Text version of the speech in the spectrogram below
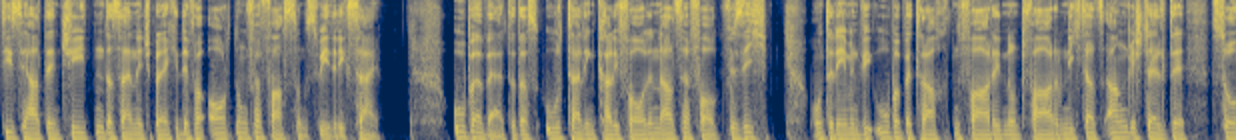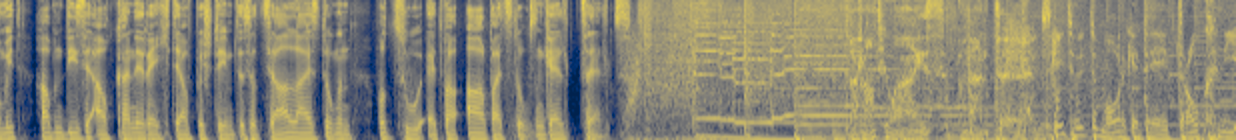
Diese hat entschieden, dass eine entsprechende Verordnung verfassungswidrig sei. Uber wertet das Urteil in Kalifornien als Erfolg für sich. Unternehmen wie Uber betrachten Fahrerinnen und Fahrer nicht als Angestellte. Somit haben diese auch keine Rechte auf bestimmte Sozialleistungen, wozu etwa Arbeitslosengeld zählt. Radio 1 Wetter. Es gibt heute Morgen den trockenen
